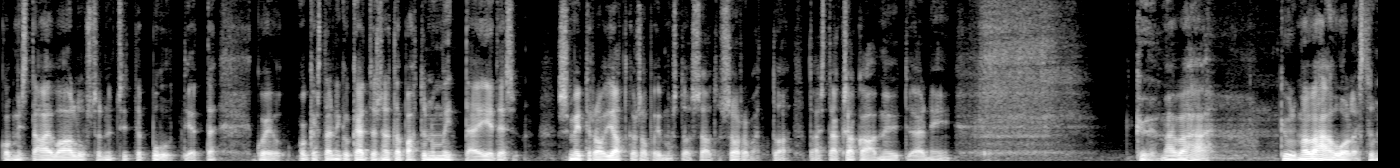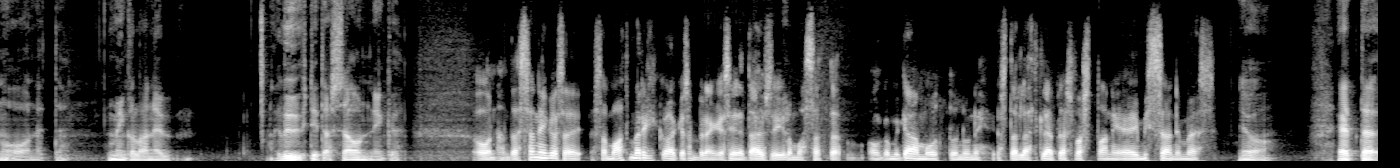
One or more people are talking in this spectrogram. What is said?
kun mistä aivan alussa nyt sitten puhuttiin, että kun ei oikeastaan niin käytännössä tapahtunut mitään, ei edes Smith Rowe jatkosopimusta ole saatu sorvattua tai sitä Xakaa myytyä, niin kyllä mä vähän, kyllä mä vähän huolestunut olen, että minkälainen vyyhti tässä on. Niin kuin. Onhan tässä niin se samat merkit kuin aikaisempinakin siinä täysin ilmassa, että onko mikään muuttunut, niin jos tällä hetkellä pitäisi vastaan, niin ei missään nimessä. Joo, että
